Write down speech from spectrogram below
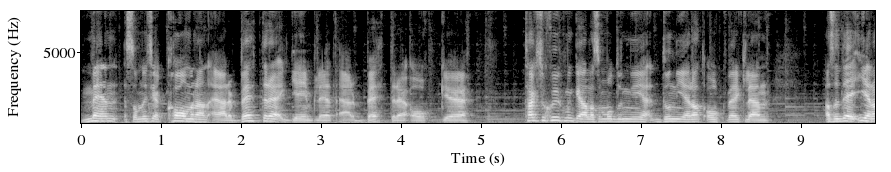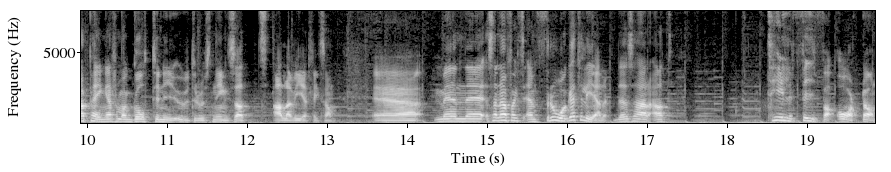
Men som ni ser, kameran är bättre, gameplayet är bättre och eh, tack så sjukt mycket alla som har donerat och verkligen Alltså det är era pengar som har gått till ny utrustning så att alla vet liksom. Eh, men eh, sen har jag faktiskt en fråga till er. Det är så här att till Fifa 18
